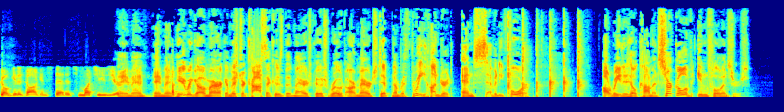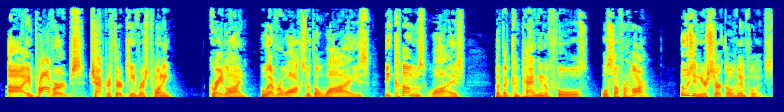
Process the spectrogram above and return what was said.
Go get a dog instead. It's much easier. Amen. Amen. Here we go, America. Mr. Kosick, who's the marriage coach, wrote our marriage tip number 374. I'll read it. He'll comment. Circle of influencers. Uh, in Proverbs chapter 13, verse 20, great line. Whoever walks with the wise becomes wise, but the companion of fools will suffer harm. Who's in your circle of influence?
